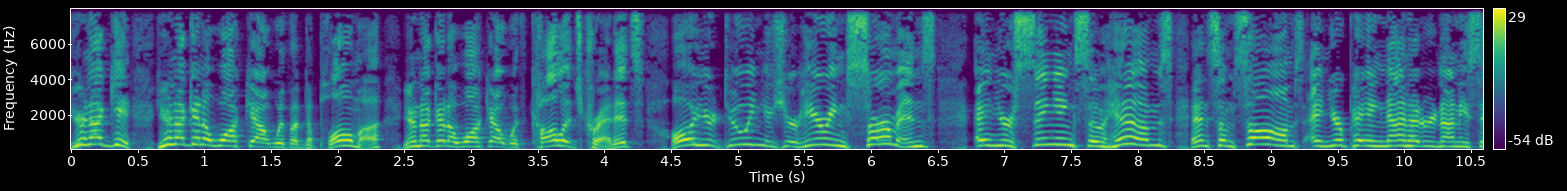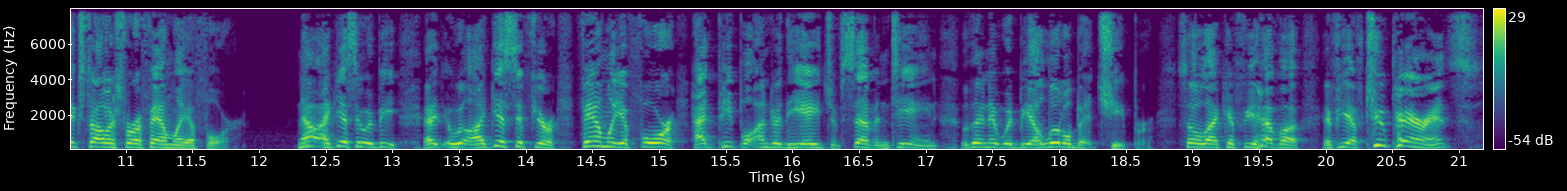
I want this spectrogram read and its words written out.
You're not get, you're not going to walk out with a diploma. You're not going to walk out with college credits. All you're doing is you're hearing sermons and you're singing some hymns and some psalms and you're paying $996 for a family of four. Now, I guess it would be, uh, well, I guess if your family of four had people under the age of 17, then it would be a little bit cheaper. So like if you have a, if you have two parents,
